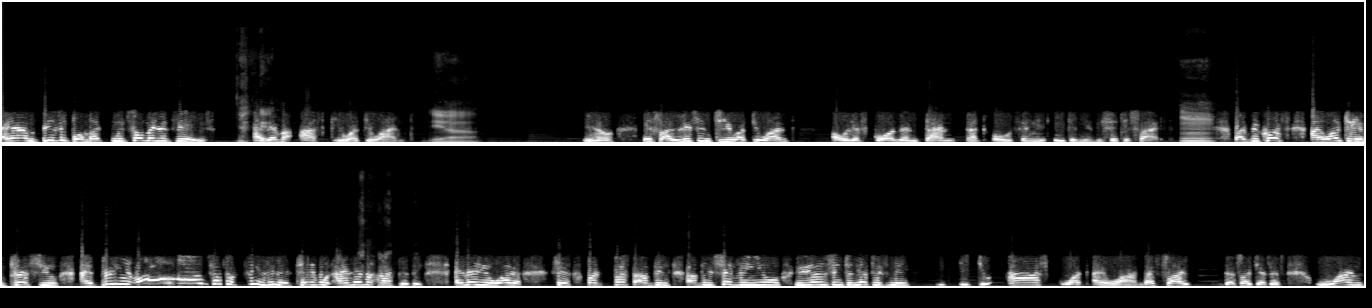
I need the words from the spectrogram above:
And I'm busy but with so many things. I never ask you what you want. Yeah. You know, if I listen to you what you want, I will have gone and done that oath and you eat and you'll be satisfied. Mm. But because I want to impress you, I bring you all sorts of things in the table. I never ask thing. And then you want to say, but Pastor, I've been, I've been serving you. You don't seem to notice me. Did you ask what I want? That's why, that's why Jesus says, one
